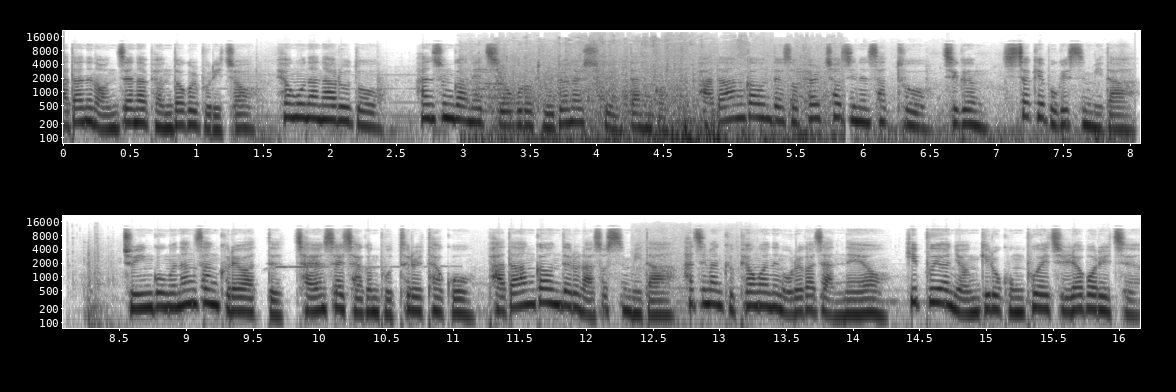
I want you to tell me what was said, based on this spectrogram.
바다는 언제나 변덕을 부리죠. 평온한 하루도 한순간에 지옥으로 돌변할 수도 있다는 것. 바다 한가운데서 펼쳐지는 사투. 지금 시작해 보겠습니다. 주인공은 항상 그래왔듯 자연스레 작은 보트를 타고 바다 한가운데로 나섰습니다. 하지만 그 평화는 오래가지 않네요. 희뿌연 연기로 공포에 질려버릴 즈음.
